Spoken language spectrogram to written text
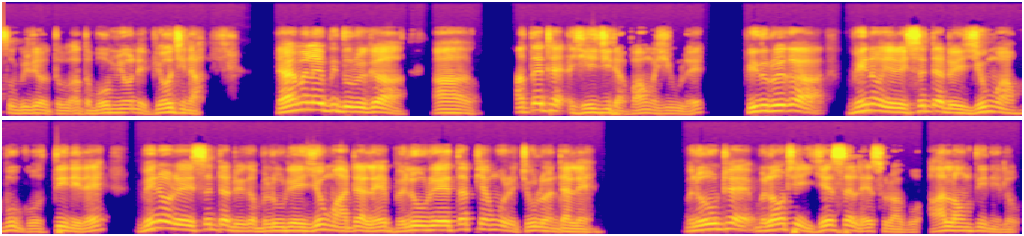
ဆိုပြီးတော့သူသဘောမျိုးနဲ့ပြောချင်တာဒါပေမဲ့လည်းပြည်သူတွေကအာအသက်ထက်အရေးကြီးတာဘာမှမရှိဘူးလေ ပြည်သူတွေကမင်းတို့ရဲ့စစ်တပ်တွေရုံမှမှုကိုသိနေတယ်မင်းတို့ရဲ့စစ်တပ်တွေကဘလူတွေရုံမှတက်လဲဘလူတွေတပ်ဖြတ်မှုတွေကျူးလွန်တက်လဲဘလို့ထက်ဘလို့ထိရက်ဆက်လဲဆိုတာကိုအားလုံးသိနေလို့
